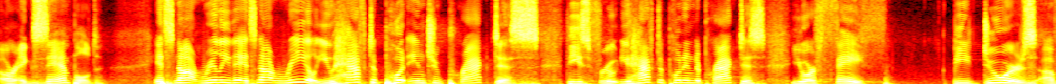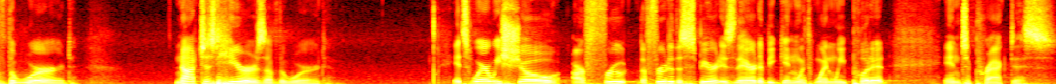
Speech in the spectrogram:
or exampled, it's not really it's not real you have to put into practice these fruit you have to put into practice your faith be doers of the word not just hearers of the word it's where we show our fruit. The fruit of the Spirit is there to begin with when we put it into practice.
